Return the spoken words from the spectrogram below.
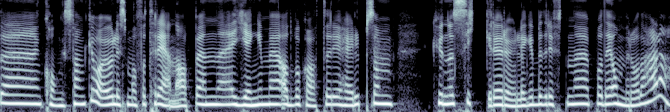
eh, kongstanke var jo liksom å få trena opp en eh, gjeng med advokater i Help som kunne sikre rørleggerbedriftene på det området her, da.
